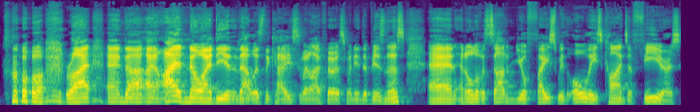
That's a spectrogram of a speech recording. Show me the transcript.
right? And uh, I, I, had no idea that that was the case when I first went into business. And, and all of a sudden, you're faced with all these kinds of fears.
